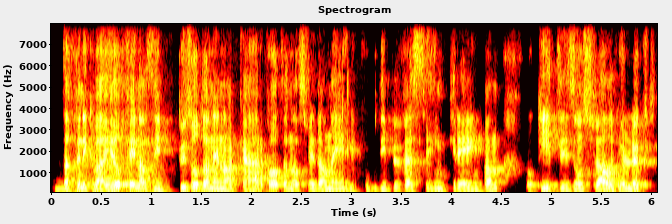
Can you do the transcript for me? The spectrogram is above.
dat vind ik wel heel fijn als die puzzel dan in elkaar valt en als wij dan eigenlijk ook die bevestiging krijgen van oké, het is ons wel gelukt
